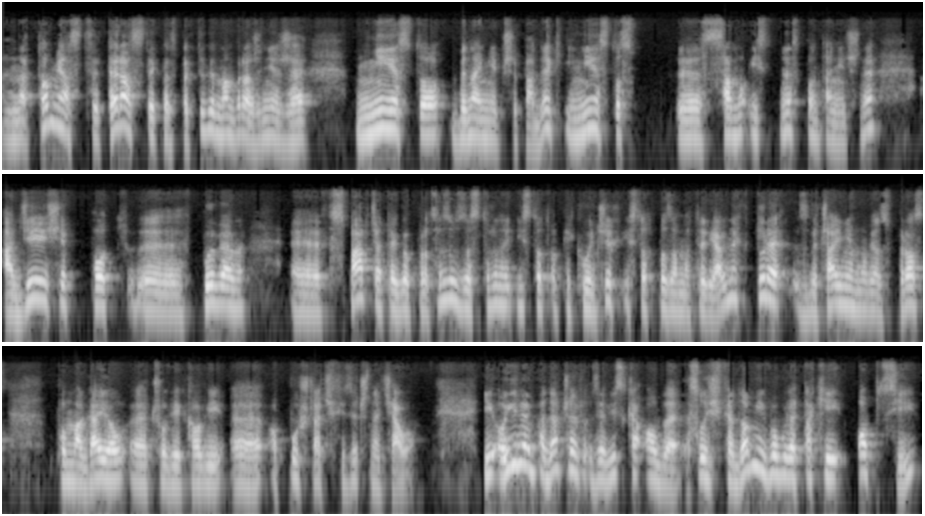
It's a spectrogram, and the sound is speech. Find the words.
Natomiast teraz z tej perspektywy mam wrażenie, że nie jest to bynajmniej przypadek i nie jest to samoistne, spontaniczne, a dzieje się pod wpływem wsparcia tego procesu ze strony istot opiekuńczych, istot pozamaterialnych, które zwyczajnie mówiąc wprost pomagają człowiekowi opuszczać fizyczne ciało. I o ile badacze zjawiska OB są świadomi w ogóle takiej opcji,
